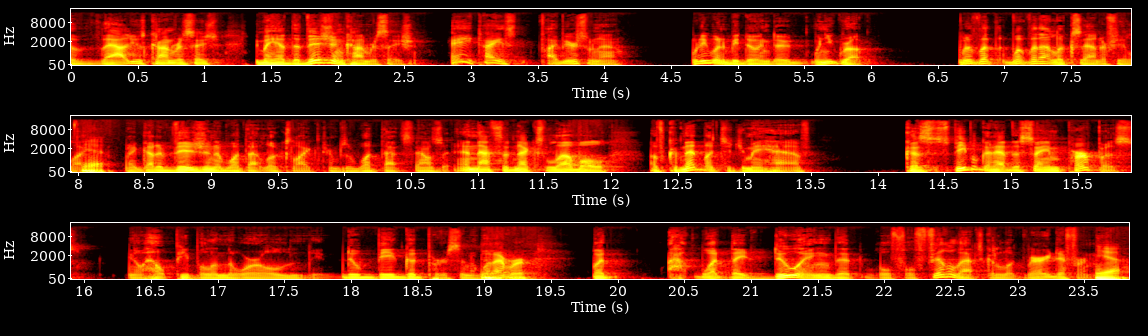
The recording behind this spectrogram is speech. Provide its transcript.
the values conversation, you may have the vision conversation. Hey, Thijs, five years from now, what do you want to be doing, dude, when you grow up? What, what, what that look, sound, or feel like? Yeah. I got a vision of what that looks like in terms of what that sounds like. And that's the next level of commitment that you may have. Because people could have the same purpose, you know, help people in the world, do be a good person, whatever. But what they're doing that will fulfill that's going to look very different. Yeah.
